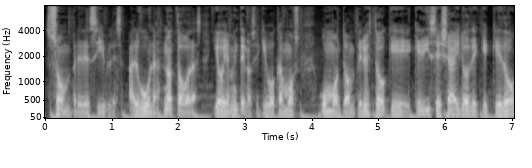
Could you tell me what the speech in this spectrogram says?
son predecibles, algunas, no todas, y obviamente nos equivocamos un montón, pero esto que, dice Jairo de que quedó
